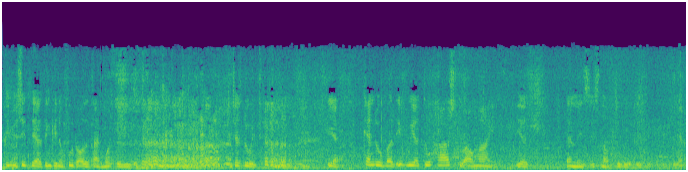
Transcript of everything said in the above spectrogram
If you sit there thinking of food all the time, what's the use? Just do it. yeah, can do. But if we are too harsh to our mind, yes, then it's, it's not too good, it? Yeah.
